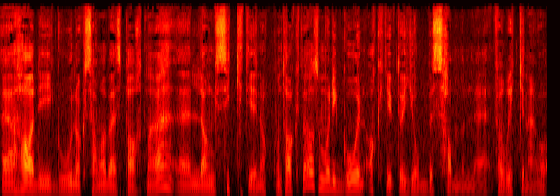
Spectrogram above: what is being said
Eh, har de gode nok samarbeidspartnere, eh, langsiktige nok kontrakter, så må de gå inn aktivt og jobbe sammen med fabrikkene og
